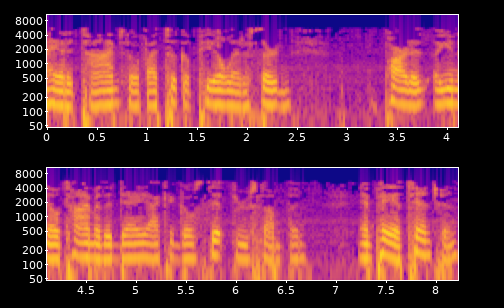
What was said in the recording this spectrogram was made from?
I had a time. So if I took a pill at a certain part of you know time of the day, I could go sit through something and pay attention,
